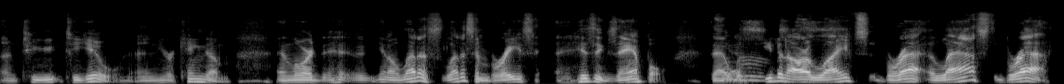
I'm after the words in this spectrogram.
Uh, to to you and your kingdom. And lord you know let us let us embrace uh, his example that with Yes. even our life's breath last breath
